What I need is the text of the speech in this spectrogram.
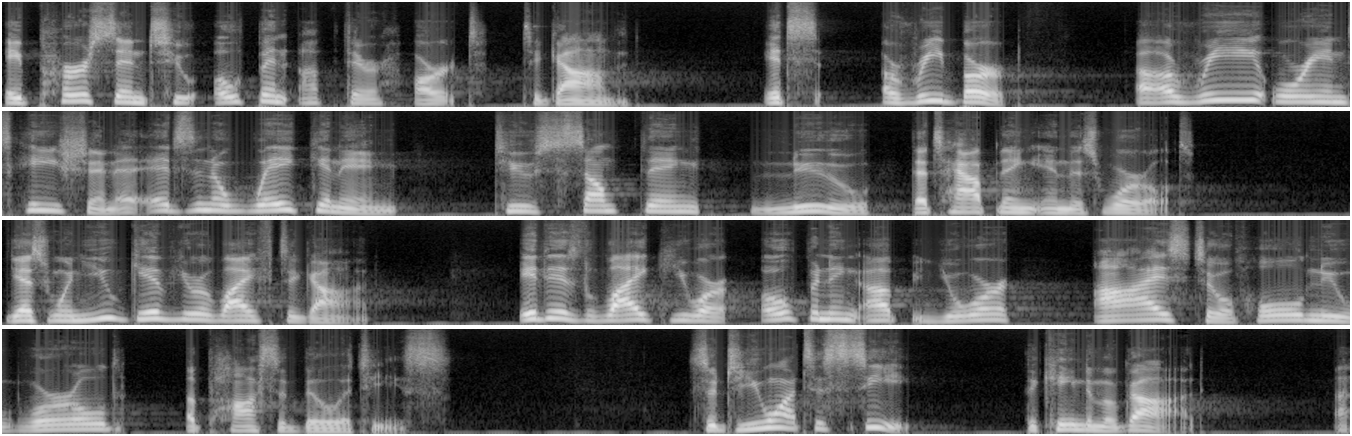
a person to open up their heart to God. It's a rebirth a reorientation. It's an awakening to something new that's happening in this world. Yes, when you give your life to God, it is like you are opening up your eyes to a whole new world of possibilities. So, do you want to see the kingdom of God? Uh,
